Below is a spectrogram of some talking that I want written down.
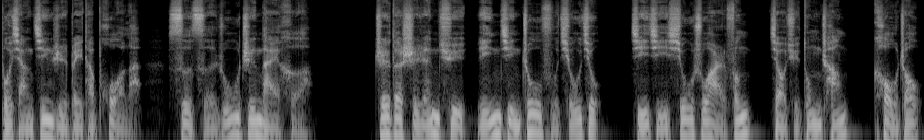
不想今日被他破了，似此如之奈何？只得使人去临近州府求救，急急修书二封，叫去东昌、寇州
